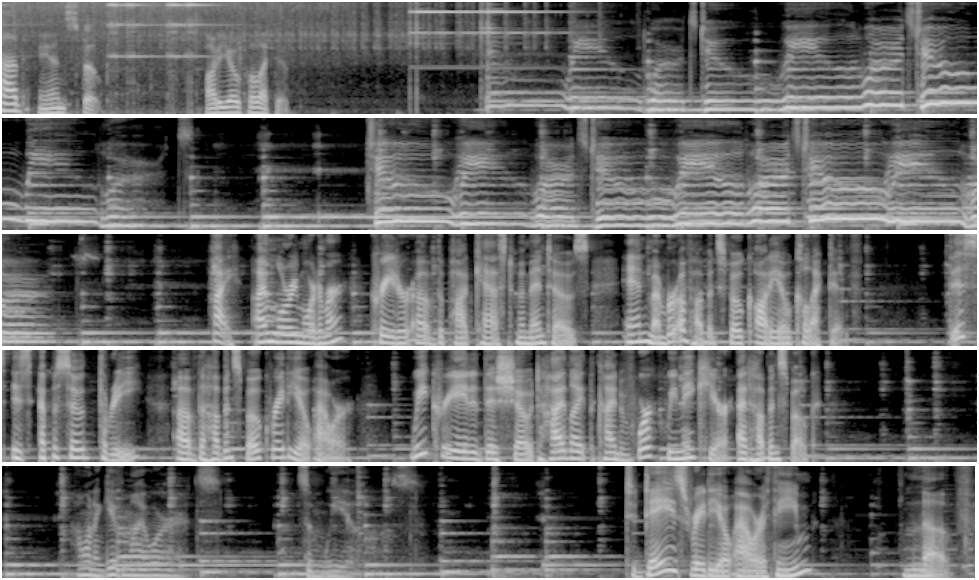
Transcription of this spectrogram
Hub, and Spoke. Audio Collective. Two wheeled words, two wheeled words, two wheeled words. Two wheeled words, two wheeled words, two wheeled words. Hi, I'm Lori Mortimer, creator of the podcast Mementos and member of Hub and Spoke Audio Collective. This is episode three of the Hub and Spoke Radio Hour. We created this show to highlight the kind of work we make here at Hub and Spoke. I want to give my words some wheels. Today's Radio Hour theme love.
